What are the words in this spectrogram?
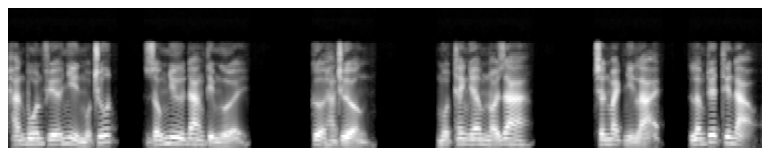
Hắn bốn phía nhìn một chút, giống như đang tìm người. Cửa hàng trưởng. Một thanh âm nói ra. Trần Mạch nhìn lại, Lâm Tuyết Thiên Đạo,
